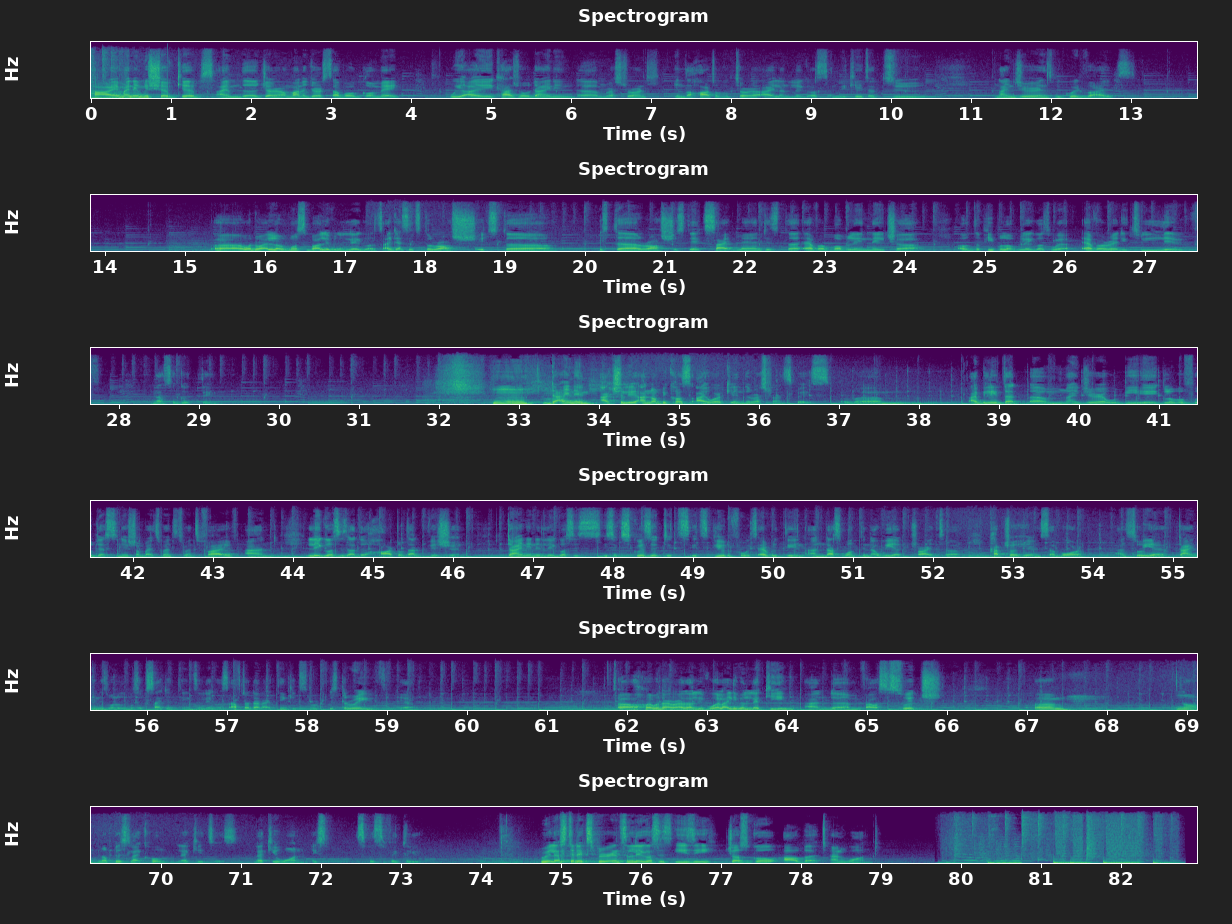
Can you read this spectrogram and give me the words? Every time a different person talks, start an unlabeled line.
Hi, my name is Chef Gibbs. I'm the general manager Sabor Gourmet. We are a casual dining um, restaurant in the heart of Victoria Island, Lagos, and we cater to Nigerians with great vibes. Uh, what do I love most about living in Lagos? I guess it's the rush. It's the it's the rush. It's the excitement. It's the ever bubbling nature of the people of Lagos. We're ever ready to live. That's a good thing. Hmm, dining actually, and not because I work in the restaurant space. Um, I believe that um, Nigeria will be a global food destination by 2025, and Lagos is at the heart of that vision. Dining in Lagos is, is exquisite, it's, it's beautiful, it's everything, and that's one thing that we have tried to capture here in Sabor. And so, yeah, dining is one of the most exciting things in Lagos. After that, I think it's, it's the rave, yeah. Oh, where would I rather live? Well, I live in Lekki, and um, if I was to switch, um, no, no place like home. Lekki it is. Lekki one specifically. Real estate experience in Lagos is easy. Just go Albert and Wand.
